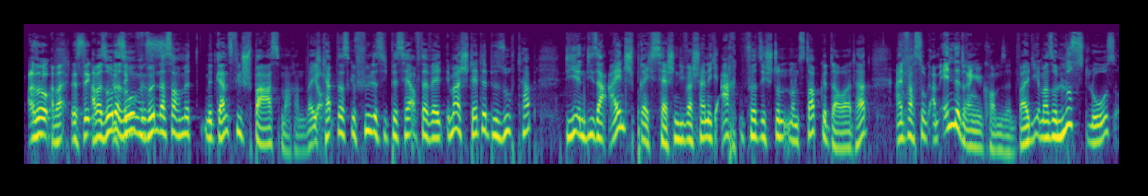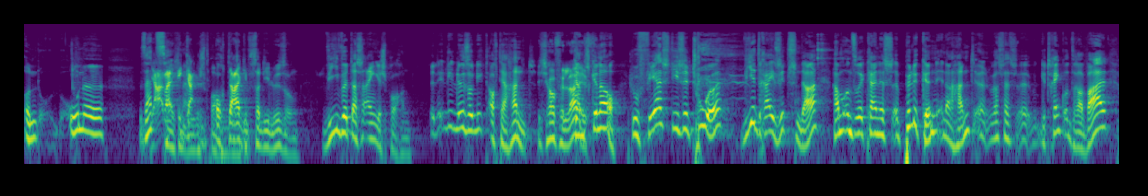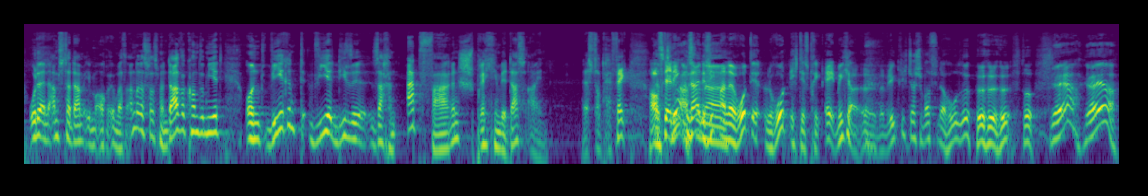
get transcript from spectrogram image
Also, aber, Ding, aber so oder so, wir würden das auch mit, mit ganz viel Spaß machen. Weil ja. ich habe das Gefühl, dass ich bisher auf der Welt immer Städte besucht habe, die in dieser Einsprechsession, die wahrscheinlich 48 Stunden nonstop gedauert hat, einfach so am Ende dran gekommen sind. Weil die immer so lustlos und ohne Satzzeichen ja, aber Auch da gibt's doch die Lösung. Wie wird das eingesprochen? Die Lösung liegt auf der Hand. Ich hoffe live. Ganz genau. Du fährst diese Tour, wir drei sitzen da, haben unsere kleines äh, Pülleken in der Hand, äh, was heißt äh, Getränk unserer Wahl oder in Amsterdam eben auch irgendwas anderes, was man da so konsumiert. Und während wir diese Sachen abfahren, sprechen wir das ein. Das ist doch perfekt. Auf das der linken Seite sieht man ein Rot Rotlichtdistrikt. Ey, Micha, äh, bewegt dich da schon was in der Hose? so. Ja, ja, ja, ja.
